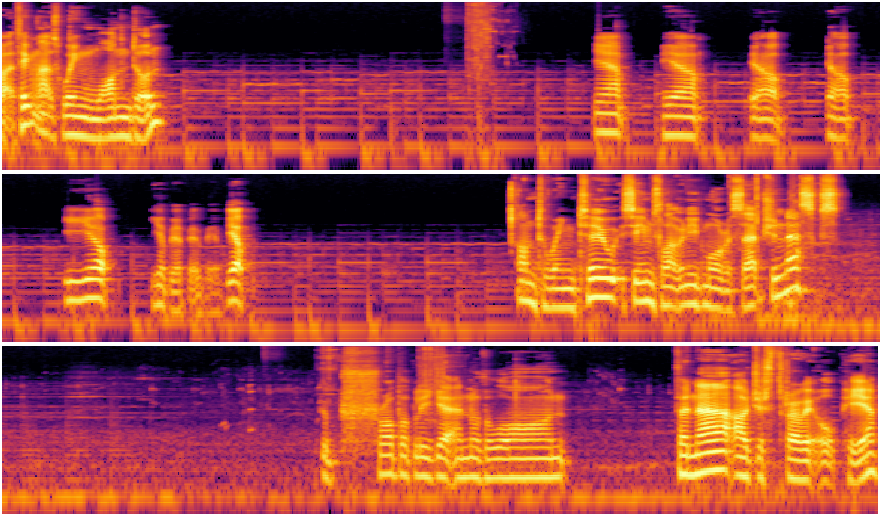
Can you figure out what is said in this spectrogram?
Right, I think that's wing one done. Yep, yep, yep, yep, yep, yep, yep, yep, yep, yep. On to wing two. It seems like we need more reception desks. Could probably get another one. For now, I'll just throw it up here.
